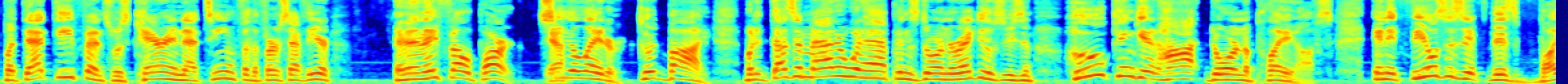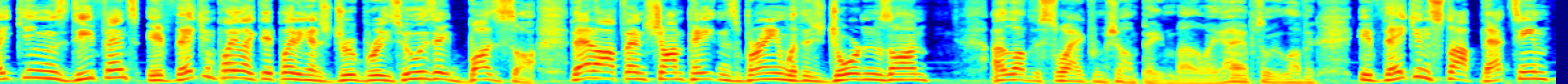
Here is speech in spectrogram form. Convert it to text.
But that defense was carrying that team for the first half of the year. And then they fell apart. See Yeah. you later. Goodbye. But it doesn't matter what happens during the regular season. Who can get hot during the playoffs? And it feels as if this Vikings defense, if they can play like they played against Drew Brees, who is a buzzsaw, that offense, Sean Payton's brain with his Jordans on. I love the swag from Sean Payton, by the way. I absolutely love it. If they can stop that team,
